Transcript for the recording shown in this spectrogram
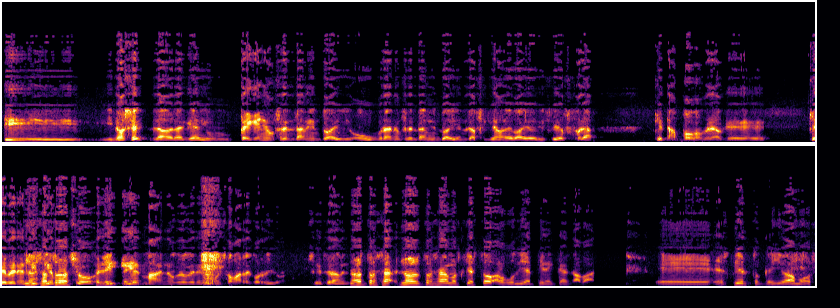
Y, no sé, la verdad que hay un pequeño enfrentamiento ahí, o un gran enfrentamiento ahí entre aficionados de Valladolid y de fuera, que tampoco creo que, que beneficie mucho. y, es más, no creo que tenga mucho más recorrido, sinceramente. Nosotros, nosotros sabemos que esto algún día tiene que acabar. Eh, es cierto que llevamos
